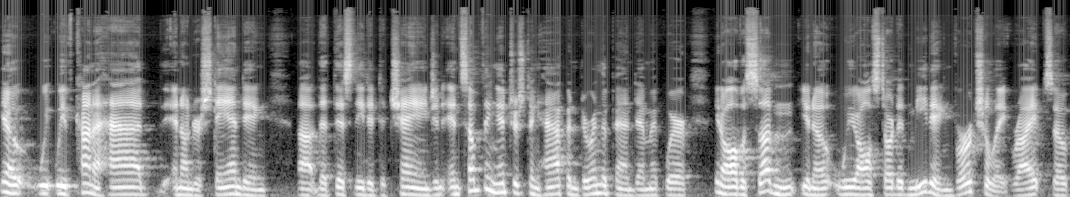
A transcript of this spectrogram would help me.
you know we, we've kind of had an understanding uh, that this needed to change. And, and something interesting happened during the pandemic where, you know, all of a sudden, you know, we all started meeting virtually, right? So,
